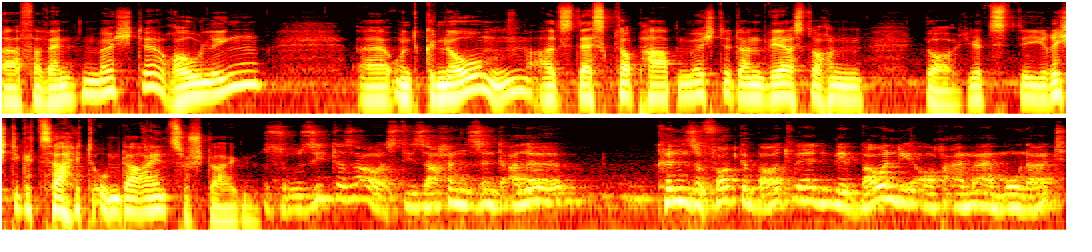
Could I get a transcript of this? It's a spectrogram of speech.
äh, verwenden möchte, Rolling äh, und GNOME als Desktop haben möchte, dann wäre es doch ein, ja, jetzt die richtige Zeit, um da einzusteigen. So sieht das aus. Die Sachen sind alle, können sofort gebaut werden. Wir bauen die auch einmal im Monat.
